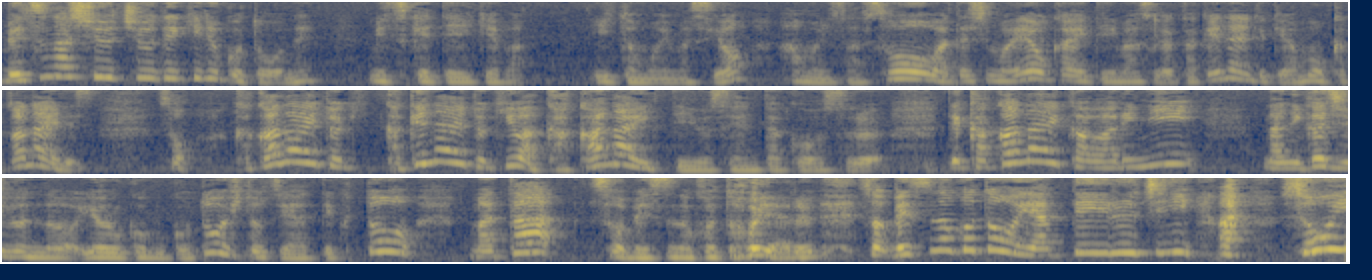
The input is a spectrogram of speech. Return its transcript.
別な集中できることをね見つけていけば。いいと思いますよ。ハモニさん。そう、私も絵を描いていますが、描けない時はもう描かないです。そう、描かない時、描けない時は描かないっていう選択をする。で、描かない代わりに何か自分の喜ぶことを一つやっていくと、また、そう、別のことをやる。そう、別のことをやっているうちに、あ、そうい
